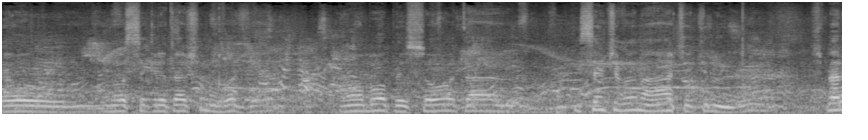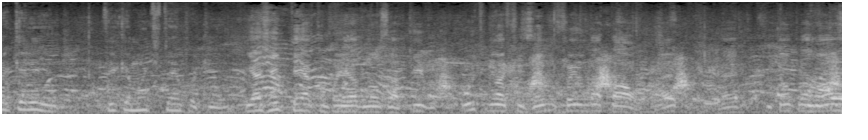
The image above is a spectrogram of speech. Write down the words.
É o nosso secretário chama Rogério, é uma boa pessoa, está incentivando a arte aqui no Imbu. Espero que ele fique muito tempo aqui. E a gente tem acompanhado nossos arquivos, o último que nós fizemos foi o Natal, né? É, então para nós,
